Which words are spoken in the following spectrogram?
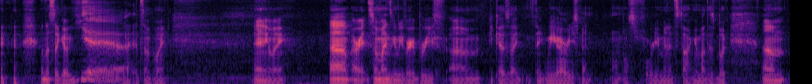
unless I go yeah at some point. Anyway, um, all right. So mine's gonna be very brief um, because I think we already spent almost forty minutes talking about this book. Um,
